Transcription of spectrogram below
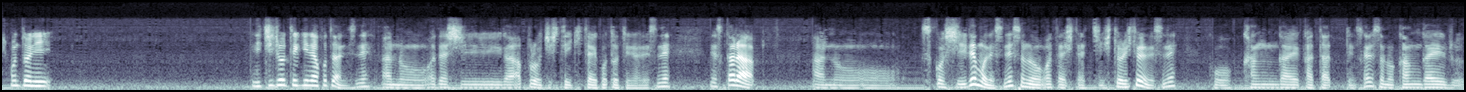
ー、本当に日常的なことなんですね。あの私がアプローチしていきたいことというのはですね。ですから、あの少しでもですね、その私たち一人一人のですね、こう考え方っていうんですかね、その考える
